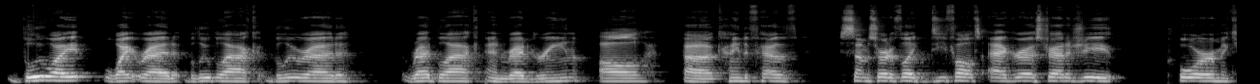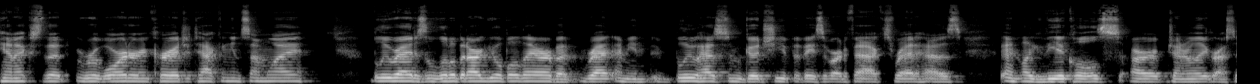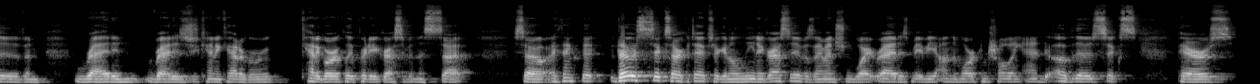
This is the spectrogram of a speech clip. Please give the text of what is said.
blue white, white red, blue black, blue red, red black, and red green all uh, kind of have some sort of like default aggro strategy or mechanics that reward or encourage attacking in some way. Blue red is a little bit arguable there, but red, I mean, blue has some good cheap evasive artifacts. Red has and like vehicles are generally aggressive and red and red is just kind of categor- categorically pretty aggressive in this set so i think that those six archetypes are going to lean aggressive as i mentioned white red is maybe on the more controlling end of those six pairs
